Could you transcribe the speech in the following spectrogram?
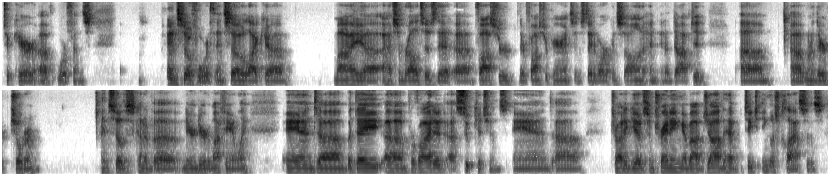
took care of orphans and so forth. And so like uh, my uh, I have some relatives that uh, foster their foster parents in the state of Arkansas and, and, and adopted um, uh, one of their children, and so this is kind of uh, near and dear to my family. And um, but they um, provided uh, soup kitchens and uh, try to give some training about job. They have teach English classes,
